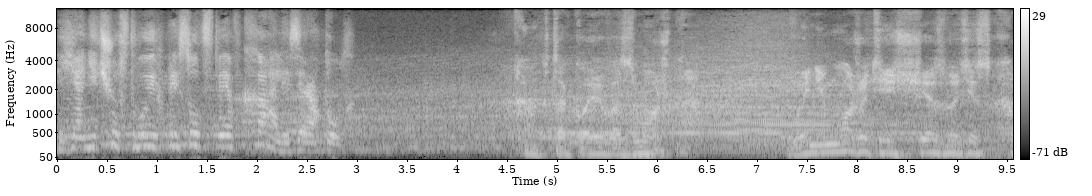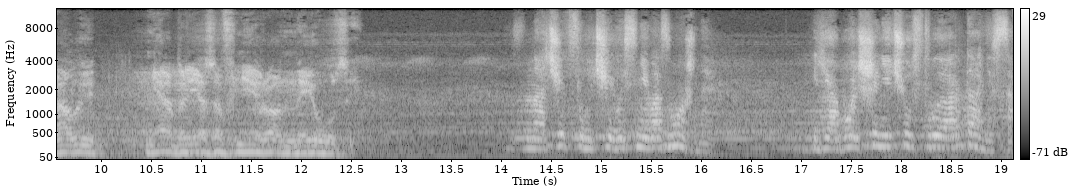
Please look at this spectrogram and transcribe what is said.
Я не чувствую их присутствия в Кхале, Зератул. Как такое возможно? Вы не можете исчезнуть из Кхалы, не обрезав нейронные узы. Значит, случилось невозможное. Я больше не чувствую Артаниса.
